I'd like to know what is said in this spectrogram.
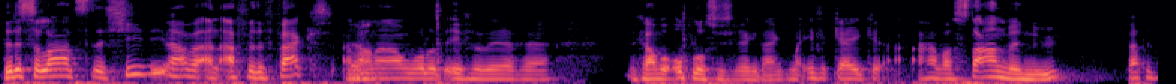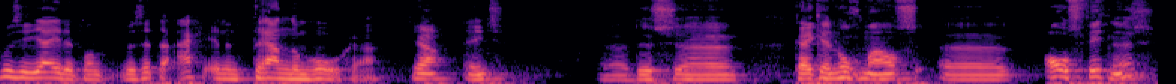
dit is de laatste sheet die we hebben en even de facts. En Ja. daarna wordt het even weer, eh, dan gaan we oplossingsgericht denken. Maar even kijken, ah, waar staan we nu? Patrick, hoe zie jij dit? Want we zitten echt in een trend omhoog. Hè? Ja, eens. Eh, dus eh, kijk, en nogmaals, als fitness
